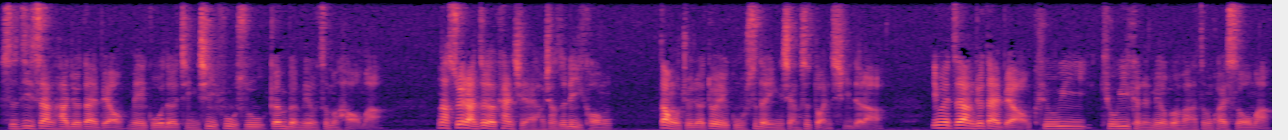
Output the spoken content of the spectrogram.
实际上它就代表美国的景气复苏根本没有这么好嘛。那虽然这个看起来好像是利空，但我觉得对于股市的影响是短期的啦。因为这样就代表 Q 一 Q 一可能没有办法这么快收嘛，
